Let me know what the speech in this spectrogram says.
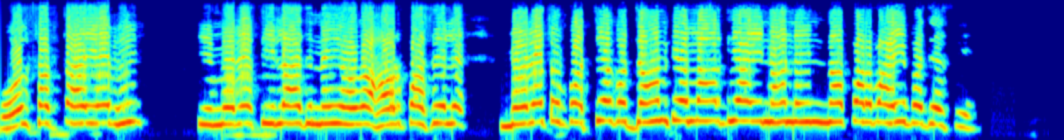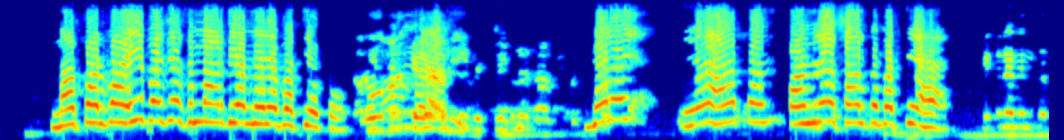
बोल सकता है ये भी कि मेरे से इलाज नहीं होगा और पासे ले। मेरे तो बच्चे को जान के मार दिया इन्होंने लापरवाही वजह से। लापरवाही वजह से मार दिया मेरे बच्चे को? मेरे ये है पंद्रह साल के बच्चे है। कितने दिन से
